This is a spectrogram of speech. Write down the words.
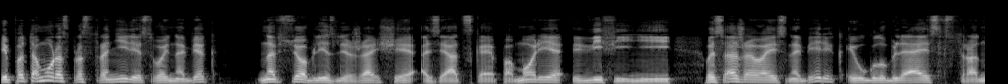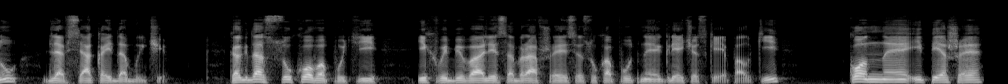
и потому распространили свой набег на все близлежащее азиатское поморье в Вифинии, высаживаясь на берег и углубляясь в страну для всякой добычи. Когда с сухого пути их выбивали собравшиеся сухопутные греческие полки, конные и пешие,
